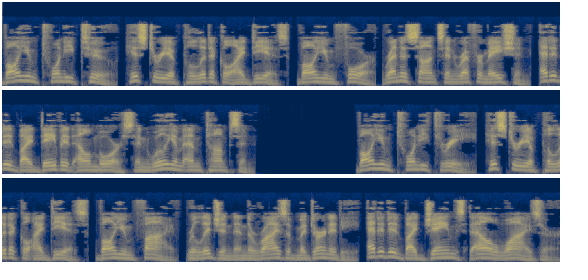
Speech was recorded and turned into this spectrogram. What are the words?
Volume 22, History of Political Ideas, Volume 4, Renaissance and Reformation, edited by David L. Morse and William M. Thompson Volume 23, History of Political Ideas, Volume 5, Religion and the Rise of Modernity, edited by James L. Wiser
